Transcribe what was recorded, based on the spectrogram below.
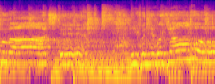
Плачте, і в небо янголом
